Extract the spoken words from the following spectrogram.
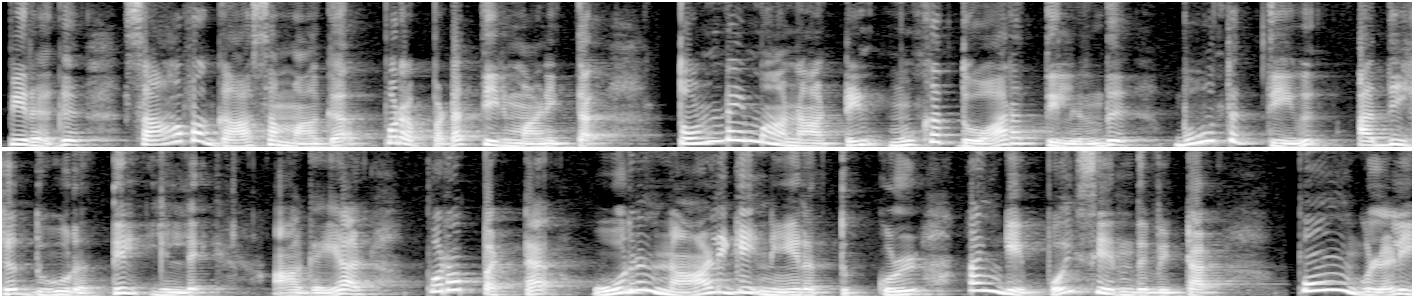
பிறகு சாவகாசமாக புறப்பட தீர்மானித்தாள். தொண்டைமா நாட்டின் முகத்வாரத்திலிருந்து பூதத்தீவு அதிக தூரத்தில் இல்லை. ஆகையால் புறப்பட்ட ஒரு நாளிகை நேரத்துக்குள் அங்கே போய் சேர்ந்து விட்டாள். பூங்குழலி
